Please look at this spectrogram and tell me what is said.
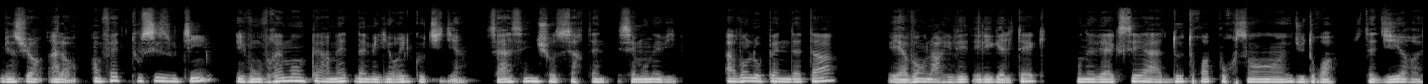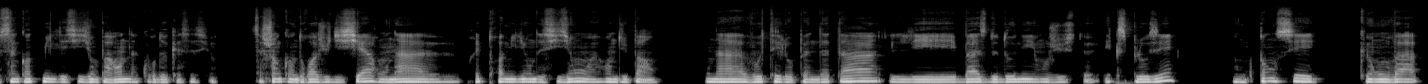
Bien sûr. Alors, en fait, tous ces outils, ils vont vraiment permettre d'améliorer le quotidien. Ça, c'est une chose certaine. C'est mon avis. Avant l'open data et avant l'arrivée des legal tech, on avait accès à 2-3% du droit c'est-à-dire 50 000 décisions par an de la Cour de cassation. Sachant qu'en droit judiciaire, on a euh, près de 3 millions de décisions euh, rendues par an. On a voté l'open data, les bases de données ont juste explosé. Donc penser qu'on va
